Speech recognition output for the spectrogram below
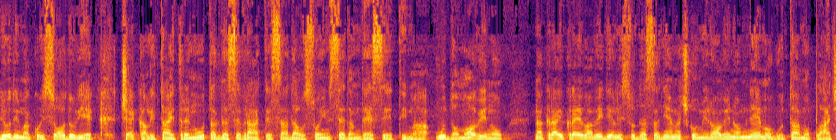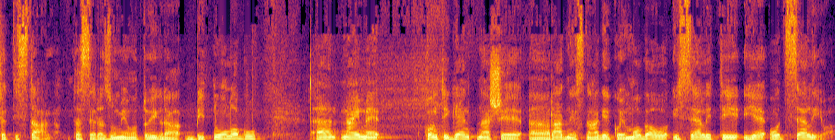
Ljudima koji su oduvijek čekali taj trenutak da se vrate sada u svojim sedamdesetima u domovinu. Na kraju krajeva vidjeli su da sa njemačkom mirovinom ne mogu tamo plaćati stan. Da se razumijemo, to igra bitnu ulogu. E, naime, kontingent naše e, radne snage koje je mogao iseliti je odselio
